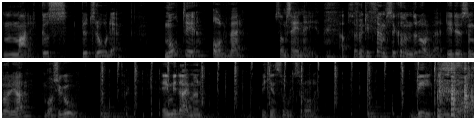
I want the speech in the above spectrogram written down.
Marcus, du tror det. Mot det Oliver som säger nej. Absolut. 45 sekunder Oliver, det är du som börjar. Varsågod. Tack. Amy Diamond. Vilken solstråle. Vilken dag.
